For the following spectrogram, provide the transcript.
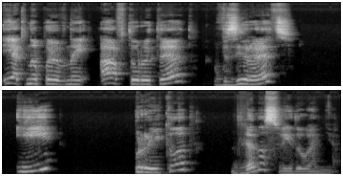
як на певний авторитет, взірець і приклад для наслідування.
